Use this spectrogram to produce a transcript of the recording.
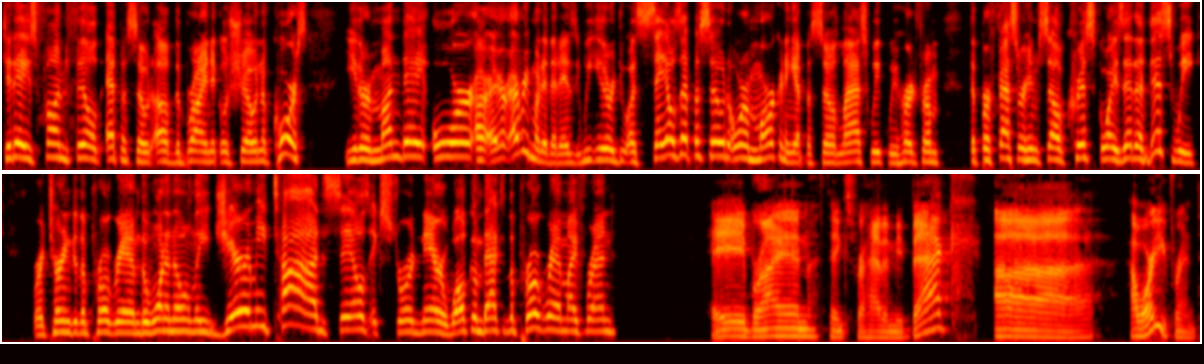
today's fun-filled episode of The Brian Nichols Show. And of course, either Monday or, or, every Monday, that is, we either do a sales episode or a marketing episode. Last week, we heard from the professor himself, Chris Goizetta. This week, Returning to the program, the one and only Jeremy Todd, sales extraordinaire. Welcome back to the program, my friend. Hey, Brian. Thanks for having me back. Uh, how are you, friend?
